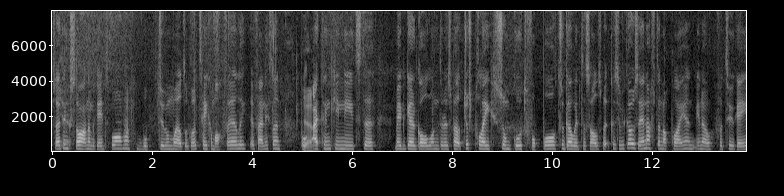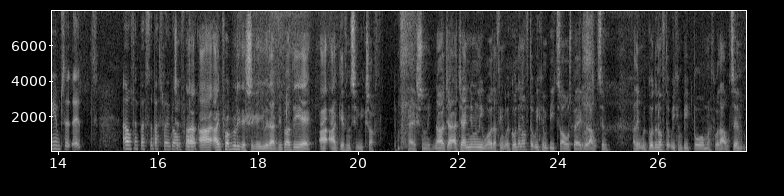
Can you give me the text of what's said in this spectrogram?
So I think starting him against Bournemouth will do him well of good. Take him off early, if anything. But Yeah. I think he needs to maybe get a goal under his belt. Just play some good football to go into Salzburg. Because if he goes in after not playing, you know, for two games, it, it I don't think that's the best way going I, forward. I, I probably disagree with everybody here. I, I'd give him two weeks off, personally. No, I genuinely would. I think we're good enough that we can beat Salzburg without him. I think we're good enough that we can beat Bournemouth without him.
